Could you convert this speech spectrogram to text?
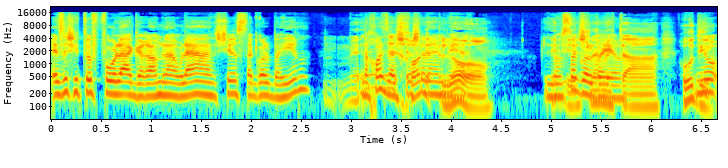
איזה שיתוף פעולה גרם לה, אולי השיר סגול בהיר? נכון, זה השיר שלהם. לא. לא יש סגול להם בהיר. את ההודי. נו,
